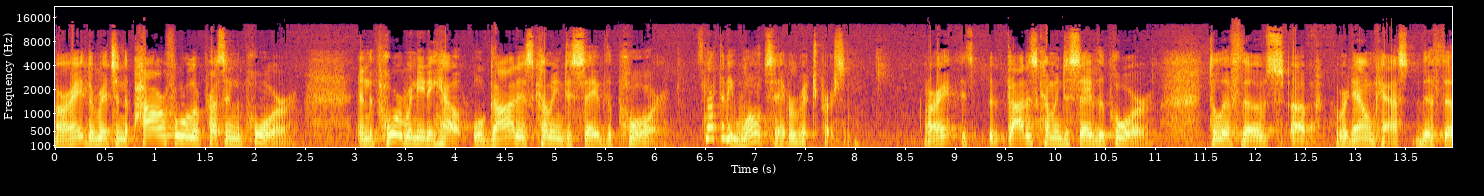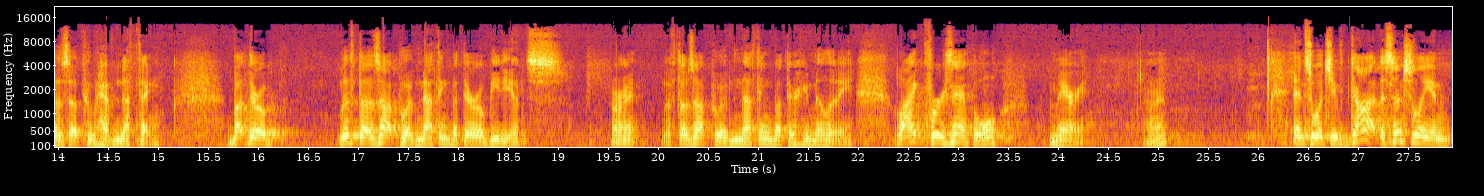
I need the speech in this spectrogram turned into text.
all right, the rich and the powerful were oppressing the poor and the poor were needing help. Well, God is coming to save the poor. It's not that He won't save a rich person. All right? It's, God is coming to save the poor, to lift those up who are downcast, lift those up who have nothing. But they're, lift those up who have nothing but their obedience. All right? Lift those up who have nothing but their humility. Like, for example, Mary. All right? And so, what you've got essentially in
